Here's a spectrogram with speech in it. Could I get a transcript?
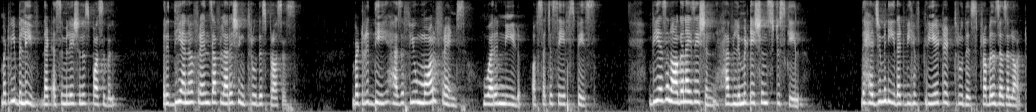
But we believe that assimilation is possible. Riddhi and her friends are flourishing through this process. But Riddhi has a few more friends who are in need of such a safe space. We as an organization have limitations to scale. The hegemony that we have created through this troubles us a lot.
